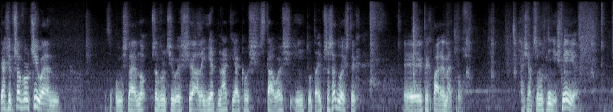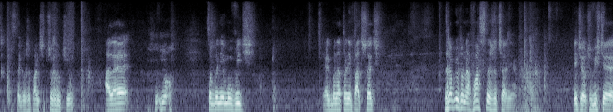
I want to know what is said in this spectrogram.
Ja się przewróciłem. Co pomyślałem, no przewróciłeś się, ale jednak jakoś wstałeś i tutaj przeszedłeś tych, yy, tych parę metrów. Ja się absolutnie nie śmieję tego, że pan się przewrócił, ale no, co by nie mówić, jakby na to nie patrzeć, zrobił to na własne życzenie. Wiecie, oczywiście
